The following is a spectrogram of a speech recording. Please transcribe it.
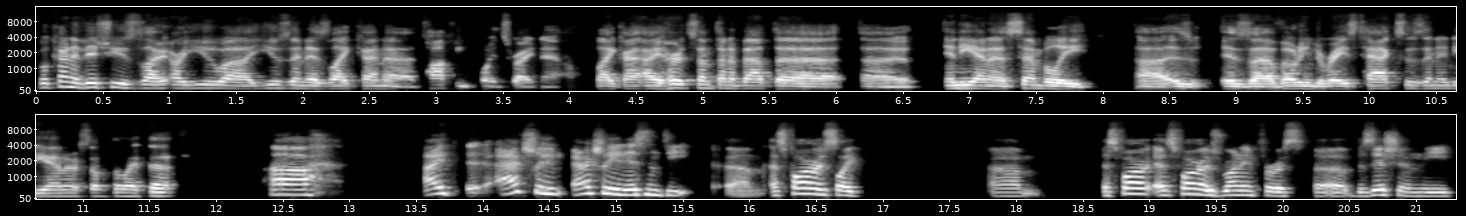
what kind of issues like are you uh using as like kind of talking points right now? Like I, I heard something about the uh Indiana Assembly uh is is uh voting to raise taxes in Indiana or something like that. Uh, I actually actually it isn't the um, as far as like um, as far as far as running for a a position in the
